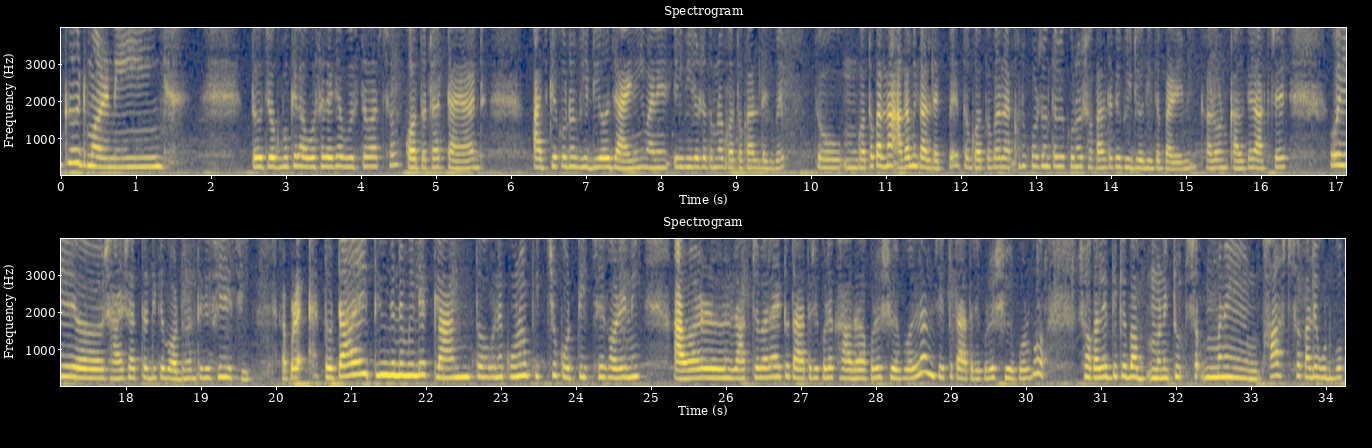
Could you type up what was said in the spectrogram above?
Good morning তো চোখ মুখের অবস্থা দেখে বুঝতে পারছ কতটা টায়ার্ড আজকে কোনো ভিডিও যায়নি মানে এই ভিডিওটা তোমরা গতকাল দেখবে। তো গতকাল না, আগামীকাল দেখবে। তো গতকাল এখনও পর্যন্ত আমি কোনো সকাল থেকে ভিডিও দিতে পারিনি। কারণ কালকে রাত্রে ওই সাড়ে সাতটার দিকে বর্ধমান থেকে ফিরেছি। তারপরে এতটাই তিনজনে মিলে ক্লান্ত মানে কোনো কিচ্ছু করতে ইচ্ছে করেনি। আবার রাত্রেবেলা একটু তাড়াতাড়ি করে খাওয়া দাওয়া করে শুয়ে পড়লাম যে একটু তাড়াতাড়ি করে শুয়ে পড়ব। সকালের দিকে বা মানে একটু মানে ফার্স্ট সকালে উঠবো।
